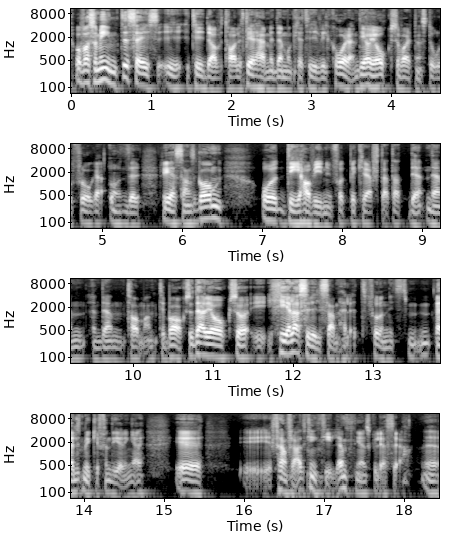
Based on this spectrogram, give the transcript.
Och vad som inte sägs i, i Tidöavtalet är det här med demokrativillkoren. Det har ju också varit en stor fråga under resans gång och det har vi nu fått bekräftat att den, den, den tar man tillbaka. Så där har också i hela civilsamhället funnits väldigt mycket funderingar. Eh, Eh, framförallt kring tillämpningen skulle jag säga. Eh,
